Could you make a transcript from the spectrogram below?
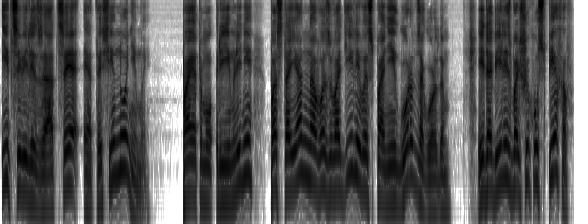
и цивилизация — это синонимы. Поэтому римляне постоянно возводили в Испании город за городом и добились больших успехов.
